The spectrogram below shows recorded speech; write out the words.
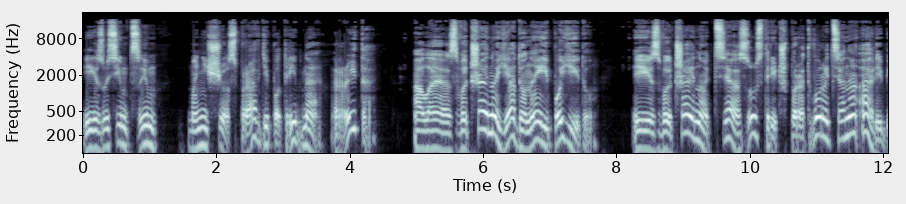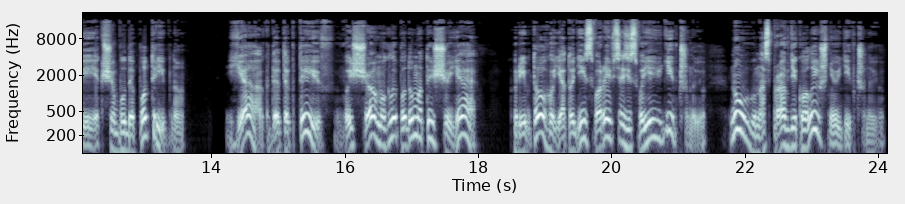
І з усім цим мені що справді потрібна рита? Але, звичайно, я до неї поїду. І, звичайно, ця зустріч перетвориться на алібі, якщо буде потрібно. Як, детектив, ви що могли подумати, що я? Крім того, я тоді сварився зі своєю дівчиною, ну, насправді колишньою дівчиною.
